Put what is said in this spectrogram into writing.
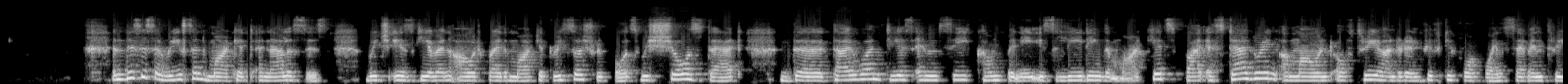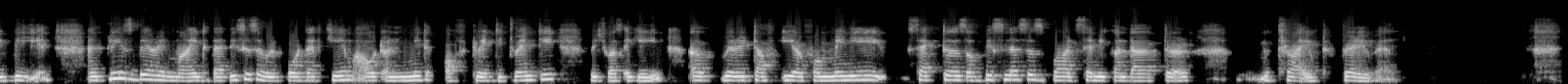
and this is a recent market analysis which is given out by the market research reports, which shows that the Taiwan TSMC company is leading the markets by a staggering amount of 354.73 billion. And please bear in mind that this is a report that came out on mid of 2020, which was again a very tough year for many sectors of businesses, but semiconductor thrived very well.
